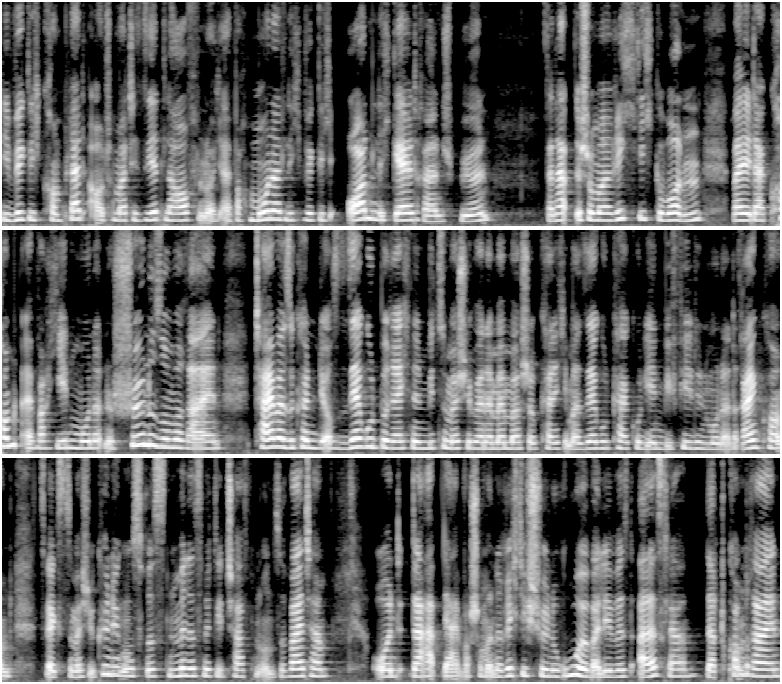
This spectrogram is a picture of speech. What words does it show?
die wirklich komplett automatisiert laufen und euch einfach monatlich wirklich ordentlich Geld reinspülen, dann habt ihr schon mal richtig gewonnen, weil da kommt einfach jeden Monat eine schöne Summe rein. Teilweise könnt ihr auch sehr gut berechnen, wie zum Beispiel bei einer Membership kann ich immer sehr gut kalkulieren, wie viel den Monat reinkommt. Es zum Beispiel Kündigungsfristen, Mindestmitgliedschaften und so weiter. Und da habt ihr einfach schon mal eine richtig schöne Ruhe, weil ihr wisst, alles klar, das kommt rein.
